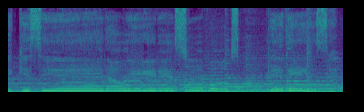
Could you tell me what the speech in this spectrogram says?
Y quisiera oír su voz que dice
